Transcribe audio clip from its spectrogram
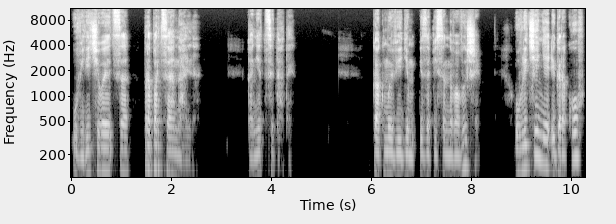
увеличивается пропорционально. Конец цитаты. Как мы видим из записанного выше, увлечение игроков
